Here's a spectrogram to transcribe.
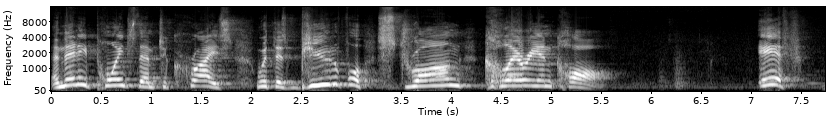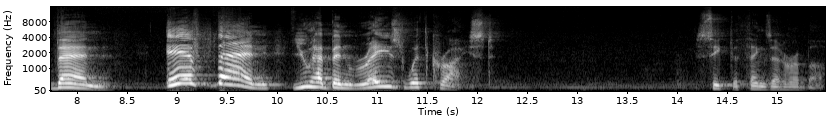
And then he points them to Christ with this beautiful, strong clarion call. If then, if then you have been raised with Christ, seek the things that are above,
